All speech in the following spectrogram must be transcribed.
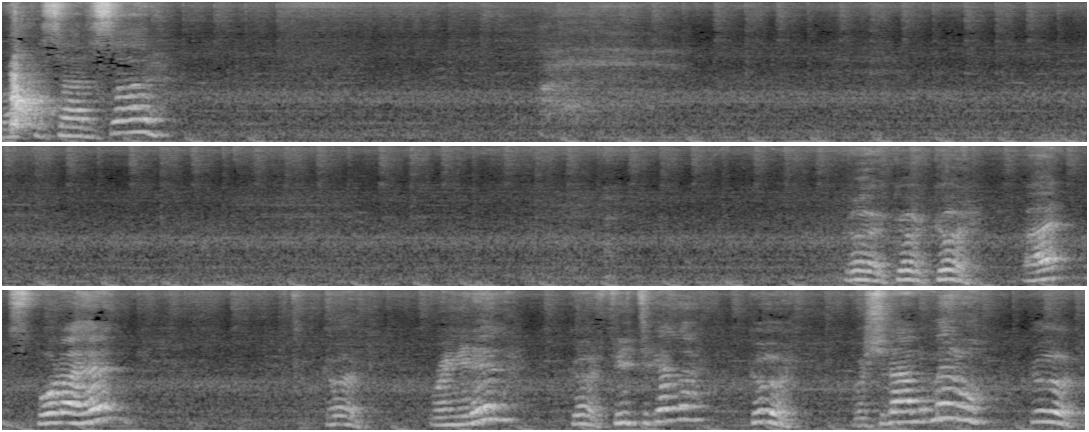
right side to side. Good, good, good. All right, support our head. Good. Bring it in. Good. Feet together. Good. Push it out in the middle. Good.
